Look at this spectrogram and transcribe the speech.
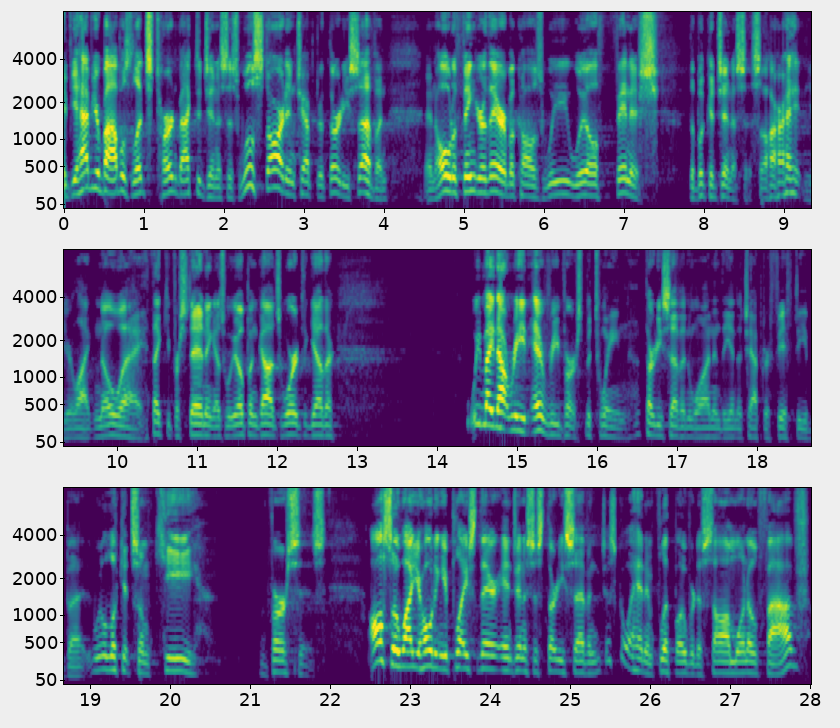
If you have your Bibles, let's turn back to Genesis. We'll start in chapter 37 and hold a finger there because we will finish the book of Genesis, all right? You're like, no way. Thank you for standing as we open God's Word together. We may not read every verse between 37 1 and the end of chapter 50, but we'll look at some key verses. Also, while you're holding your place there in Genesis 37, just go ahead and flip over to Psalm 105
